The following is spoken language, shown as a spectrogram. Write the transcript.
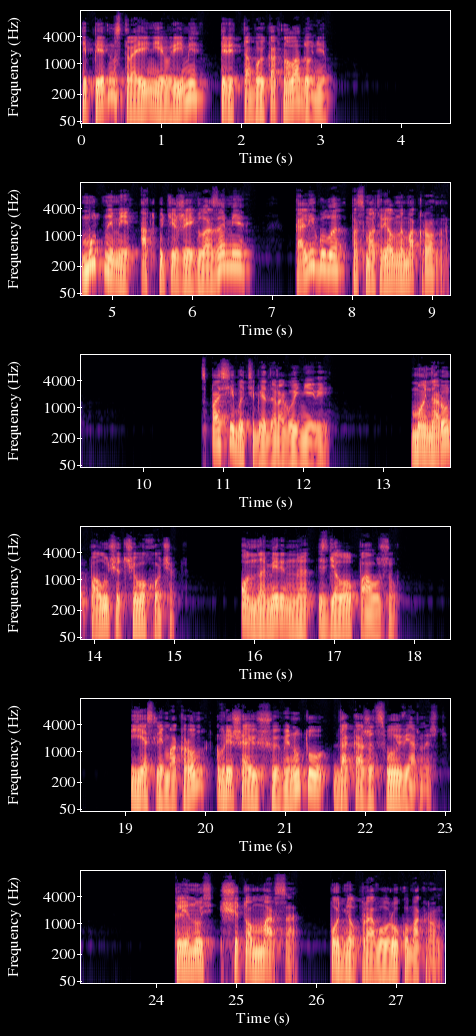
Теперь настроение в Риме перед тобой как на ладони. Мутными от кутежей глазами Калигула посмотрел на Макрона. «Спасибо тебе, дорогой Невий мой народ получит, чего хочет. Он намеренно сделал паузу. Если Макрон в решающую минуту докажет свою верность. «Клянусь щитом Марса», — поднял правую руку Макрон.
